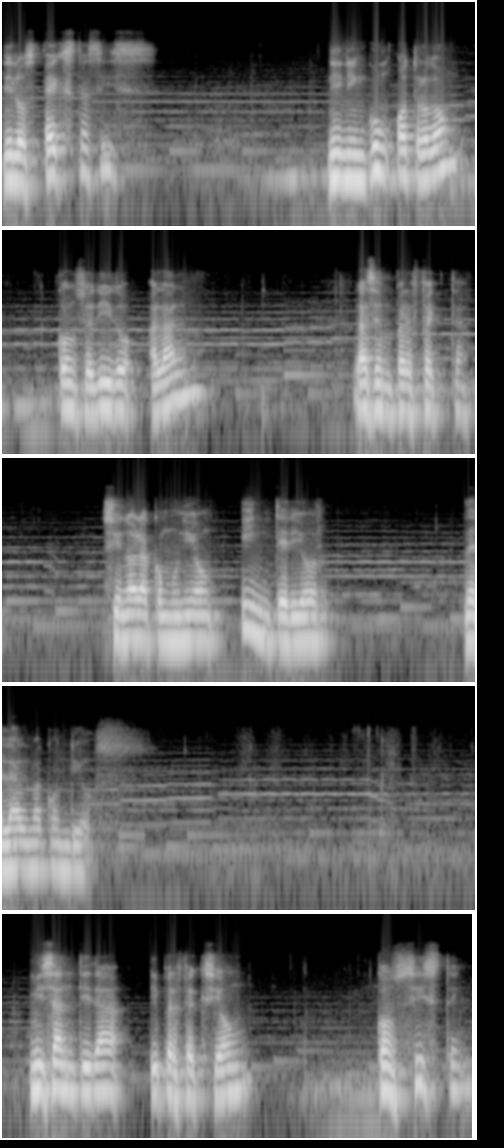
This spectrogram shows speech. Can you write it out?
ni los éxtasis, ni ningún otro don concedido al alma, la hacen perfecta, sino la comunión interior del alma con Dios. Mi santidad y perfección consisten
